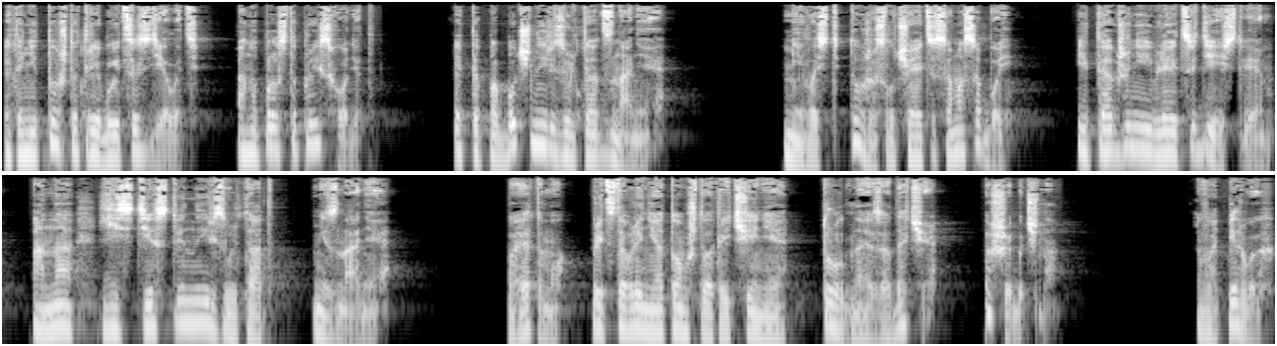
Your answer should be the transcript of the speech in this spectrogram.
Это не то, что требуется сделать. Оно просто происходит. Это побочный результат знания. Милость тоже случается сама собой и также не является действием. Она – естественный результат незнание. Поэтому представление о том, что отречение – трудная задача, ошибочно. Во-первых,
